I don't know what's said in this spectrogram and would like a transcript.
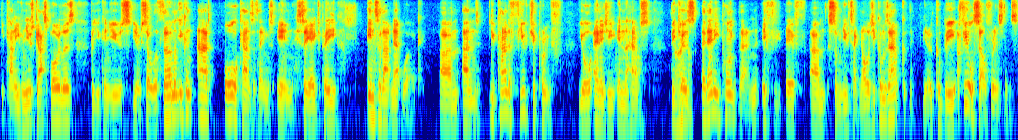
You can even use gas boilers, but you can use you know solar thermal. You can add all kinds of things in CHP into that network, um, and you kind of future proof your energy in the house because okay. at any point then if if um, some new technology comes out you know could be a fuel cell for instance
